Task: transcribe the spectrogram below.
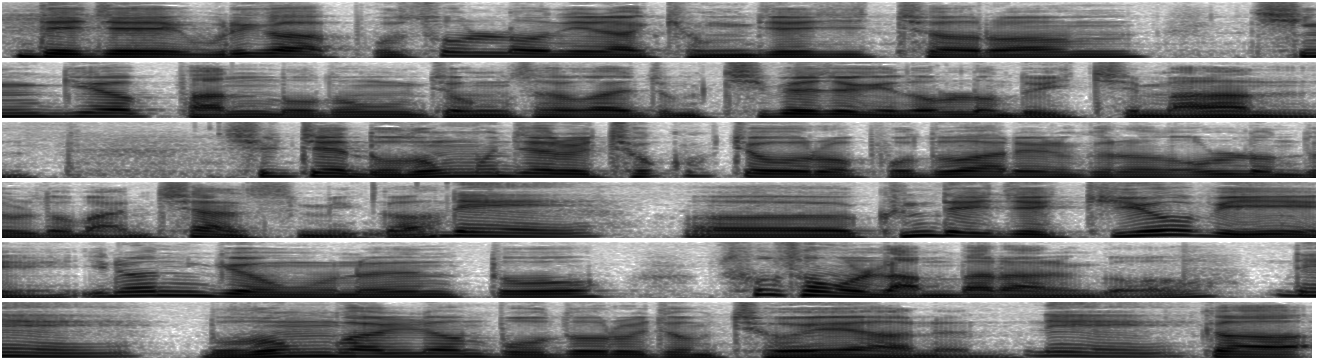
근데 이제 우리가 보수 언론이나 경제지처럼 친기업 반노동 정서가 좀 지배적인 언론도 있지만 실제 노동 문제를 적극적으로 보도하려는 그런 언론들도 많지 않습니까? 네. 어 근데 이제 기업이 이런 경우는 또 소송을 남발하는 거, 네. 노동 관련 보도를 좀 저해하는. 네. 그러니까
